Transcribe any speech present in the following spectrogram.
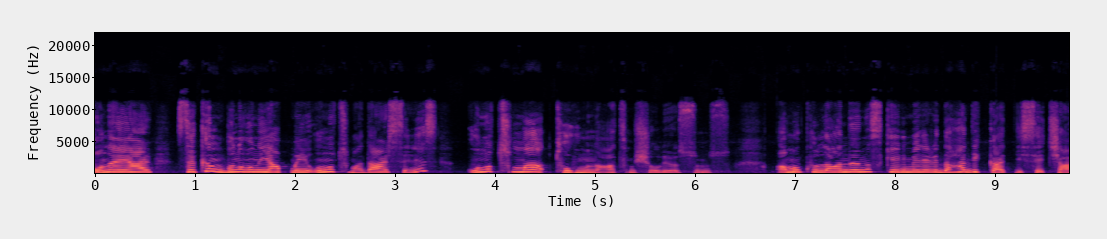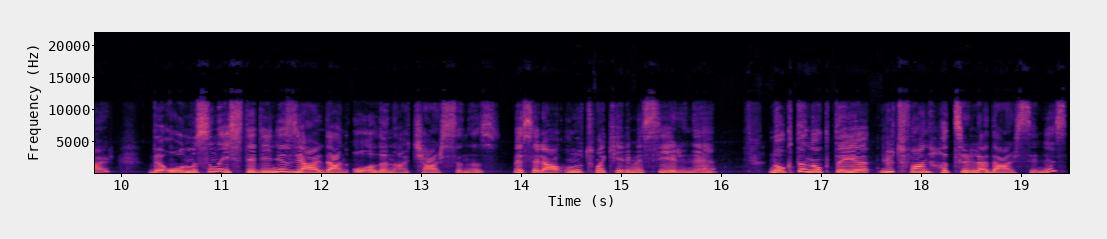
Ona eğer sakın bunu bunu yapmayı unutma derseniz unutma tohumunu atmış oluyorsunuz. Ama kullandığınız kelimeleri daha dikkatli seçer ve olmasını istediğiniz yerden o alanı açarsanız, mesela unutma kelimesi yerine nokta noktayı lütfen hatırla derseniz,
